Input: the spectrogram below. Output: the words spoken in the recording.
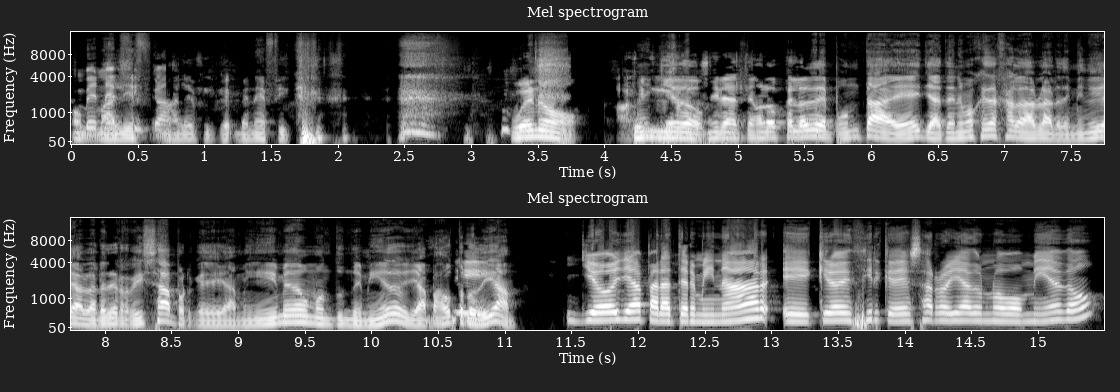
O maléfique- benéfic. bueno, Qué miedo. Mira, tengo los pelos de punta, ¿eh? Ya tenemos que dejar de hablar de miedo y hablar de risa, porque a mí me da un montón de miedo, ya para otro Sí. día. Yo ya para terminar, eh, quiero decir que he desarrollado un nuevo miedo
